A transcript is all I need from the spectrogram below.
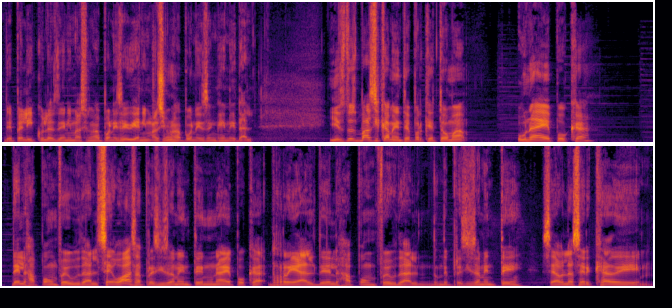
de películas de animación japonesa y de animación japonesa en general. Y esto es básicamente porque toma una época del Japón feudal, se basa precisamente en una época real del Japón feudal, donde precisamente se habla acerca de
